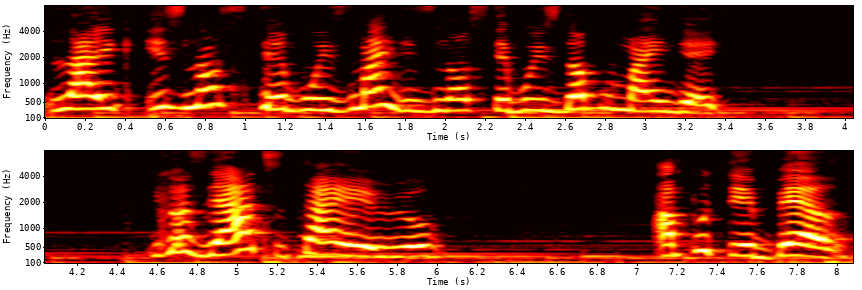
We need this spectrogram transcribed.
like it's not stable, his mind is not stable, he's double minded. Because they had to tie a rope and put a bell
